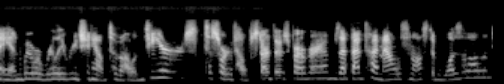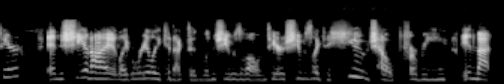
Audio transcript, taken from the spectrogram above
And we were really reaching out to volunteers to sort of help start those programs. At that time, Allison Austin was a volunteer and she and I like really connected when she was a volunteer. She was like a huge help for me in that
